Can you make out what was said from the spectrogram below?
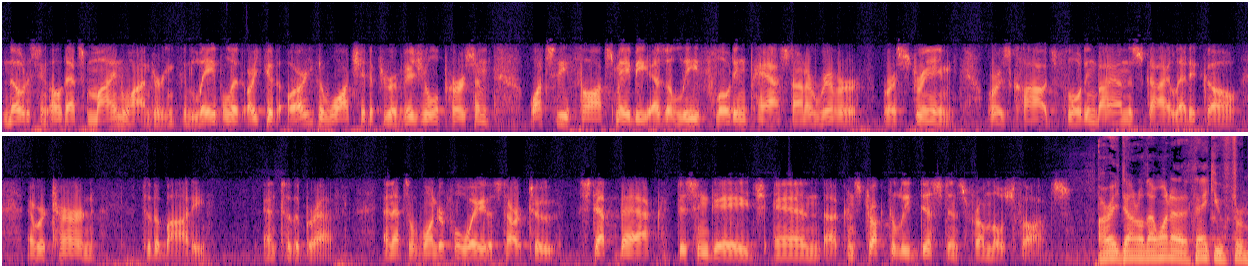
noticing, oh, that's mind wandering. You can label it, or you could, or you could watch it if you're a visual person. Watch the thoughts maybe as a leaf floating past on a river or a stream, or as clouds floating by on the sky. Let it go and return to the body and to the breath. And that's a wonderful way to start to step back, disengage, and uh, constructively distance from those thoughts. All right, Donald, I want to thank you for,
